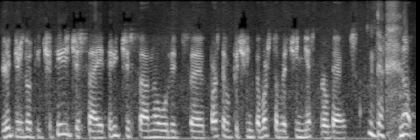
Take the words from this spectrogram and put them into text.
люди ждут и 4 часа, и 3 часа на улице, просто по причине того, что врачи не справляются. Да. Но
